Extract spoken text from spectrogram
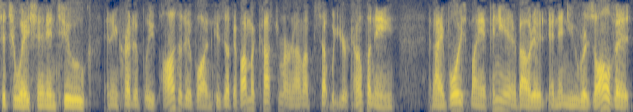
situation into an incredibly positive one. Because if I'm a customer and I'm upset with your company and I voice my opinion about it and then you resolve it,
